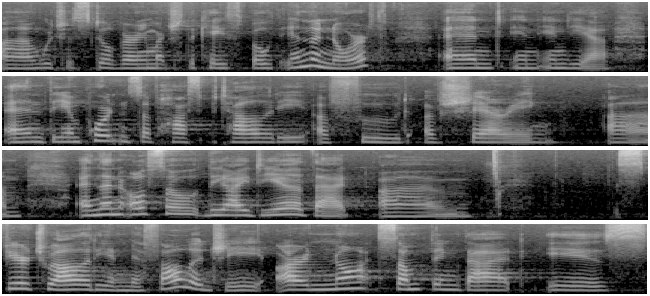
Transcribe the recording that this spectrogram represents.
uh, which is still very much the case both in the north and in India, and the importance of hospitality, of food, of sharing. Um, and then also the idea that um, spirituality and mythology are not something that is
